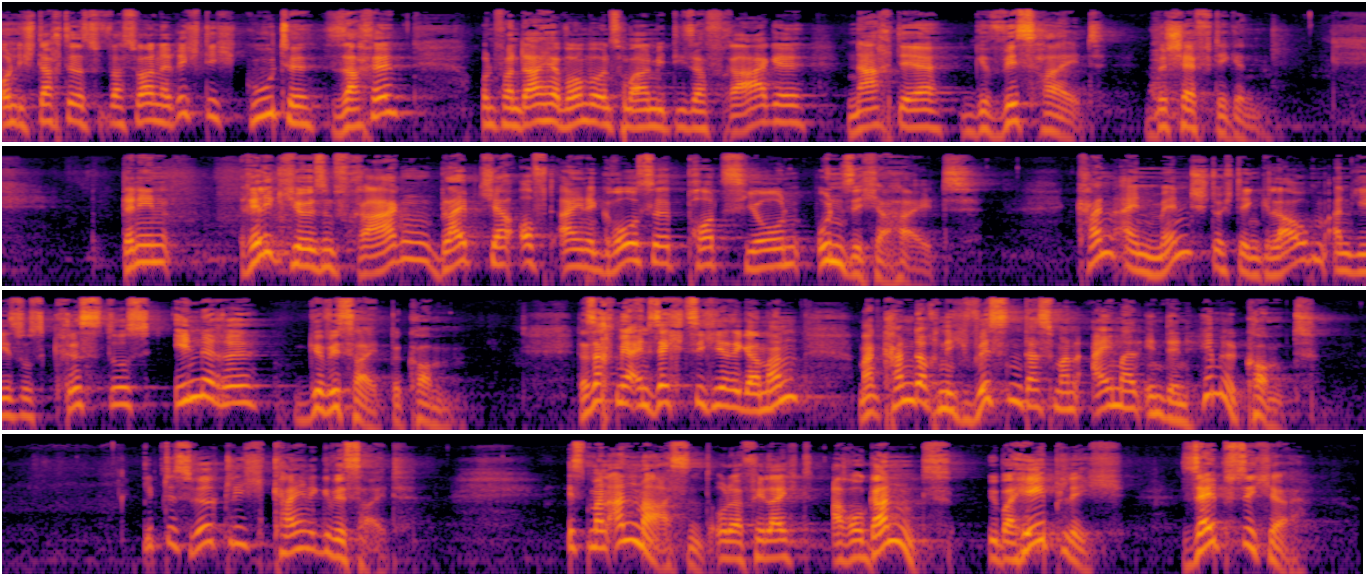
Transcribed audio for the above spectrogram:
Und ich dachte, das, das war eine richtig gute Sache. Und von daher wollen wir uns mal mit dieser Frage nach der Gewissheit beschäftigen. Denn in religiösen Fragen bleibt ja oft eine große Portion Unsicherheit. Kann ein Mensch durch den Glauben an Jesus Christus innere Gewissheit bekommen? Da sagt mir ein 60-jähriger Mann, man kann doch nicht wissen, dass man einmal in den Himmel kommt. Gibt es wirklich keine Gewissheit? Ist man anmaßend oder vielleicht arrogant, überheblich, selbstsicher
